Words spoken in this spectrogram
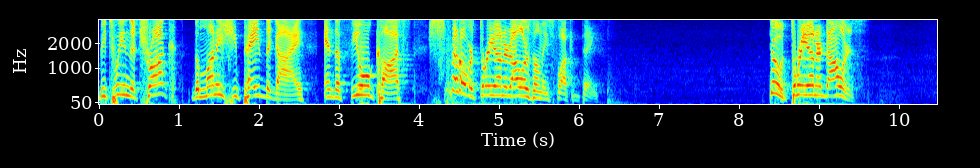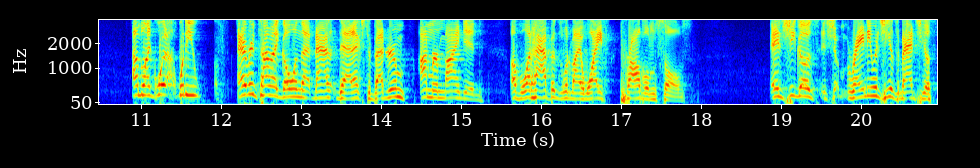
between the truck, the money she paid the guy, and the fuel costs, she spent over $300 on these fucking things. Dude, $300. I'm like, what, what do you, every time I go in that, ma- that extra bedroom, I'm reminded of what happens when my wife problem solves. And she goes, she, Randy, when she gets mad, she goes,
